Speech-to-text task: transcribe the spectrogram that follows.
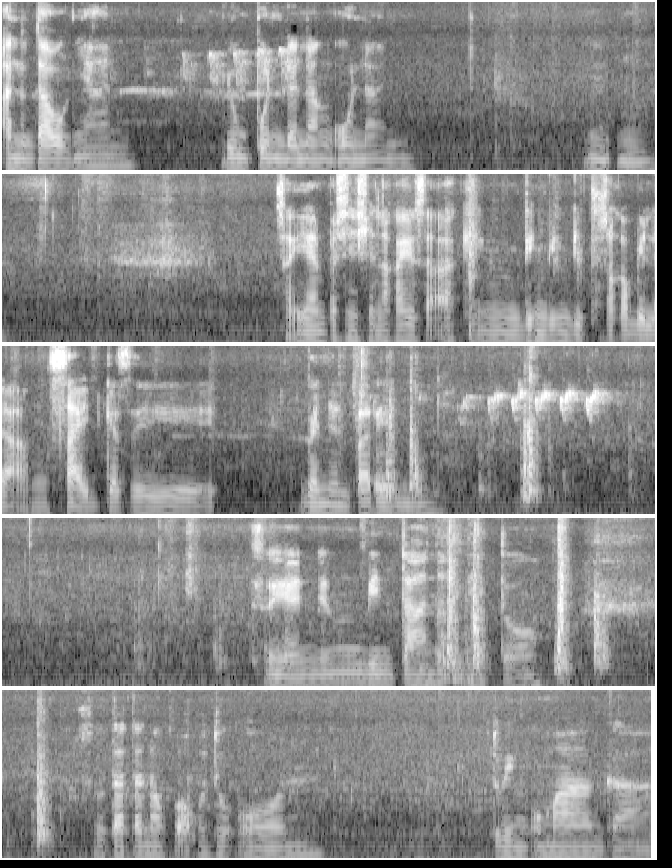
anong tawag niyan? Yung punda ng unan. Mm So ayan, pasensya na kayo sa aking dingding dito sa kabilang side kasi ganyan pa rin. So ayan, yung bintana dito. So tatanaw po ako doon tuwing umaga.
